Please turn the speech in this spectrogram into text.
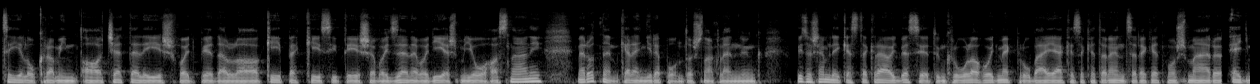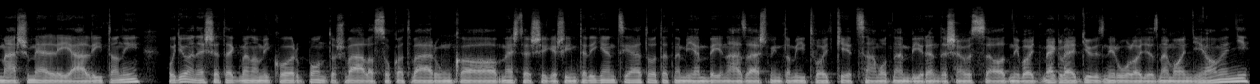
célokra, mint a csetelés, vagy például a képek készítése, vagy zene, vagy ilyesmi jól használni, mert ott nem kell ennyire pontosnak lennünk. Biztos emlékeztek rá, hogy beszéltünk róla, hogy megpróbálják ezeket a rendszereket most már egymás mellé állítani, hogy olyan esetekben, amikor pontos válaszokat várunk a mesterséges intelligenciától, tehát nem ilyen bénázás, mint amit vagy két számot nem bír rendesen összeadni, vagy meg lehet győzni róla, hogy ez nem annyi, amennyi,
